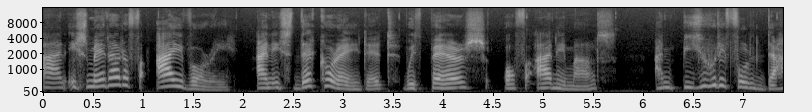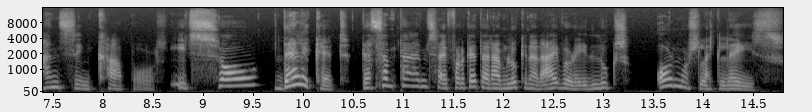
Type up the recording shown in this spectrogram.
and it's made out of ivory, and it's decorated with pairs of animals and beautiful dancing couples. It's so delicate that sometimes I forget that I'm looking at ivory. It looks almost like lace.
